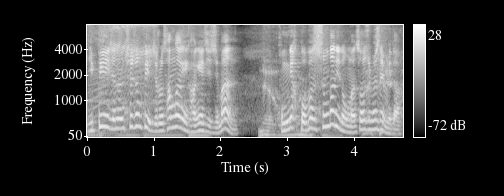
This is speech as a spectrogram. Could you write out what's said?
2페이지는 최종 페이지로 상당히 강해지지만 공략법은 순간이동만 써주면 됩니다.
